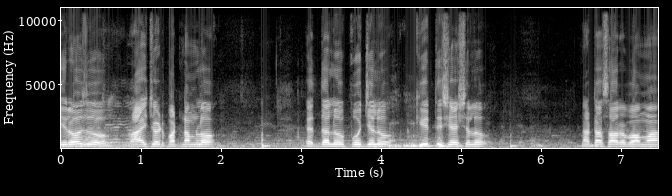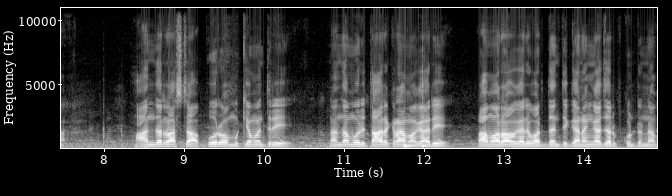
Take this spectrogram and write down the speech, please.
ఈరోజు రాయచోటి పట్టణంలో పెద్దలు పూజ్యులు కీర్తిశేషులు నట సార్వభౌమ ఆంధ్ర రాష్ట్ర పూర్వ ముఖ్యమంత్రి నందమూరి తారక రామ గారి రామారావు గారి వర్ధంతి ఘనంగా జరుపుకుంటున్నాం.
